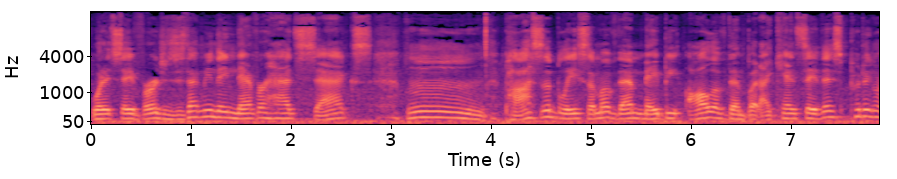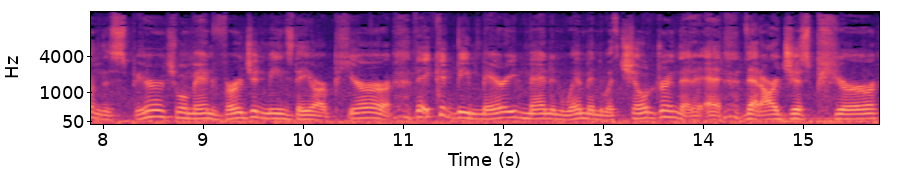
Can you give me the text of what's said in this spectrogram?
would it say virgins? Does that mean they never had sex? Hmm, possibly some of them, maybe all of them, but I can't say this. Putting on the spiritual man, virgin means they are pure. They could be married men and women with children that uh, that are just pure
